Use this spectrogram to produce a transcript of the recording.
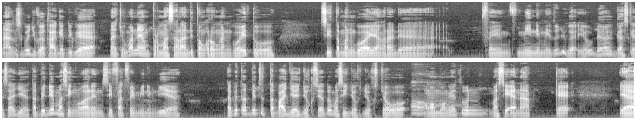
Nah, terus gue juga kaget juga. Nah, cuman yang permasalahan di tongkrongan gue itu si teman gua yang rada feminim itu juga ya udah gas-gas aja, tapi dia masih ngeluarin sifat feminim dia. Tapi tapi tetap aja jokesnya tuh masih jokes-jokes cowok. Oh. Ngomongnya tuh masih enak kayak ya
